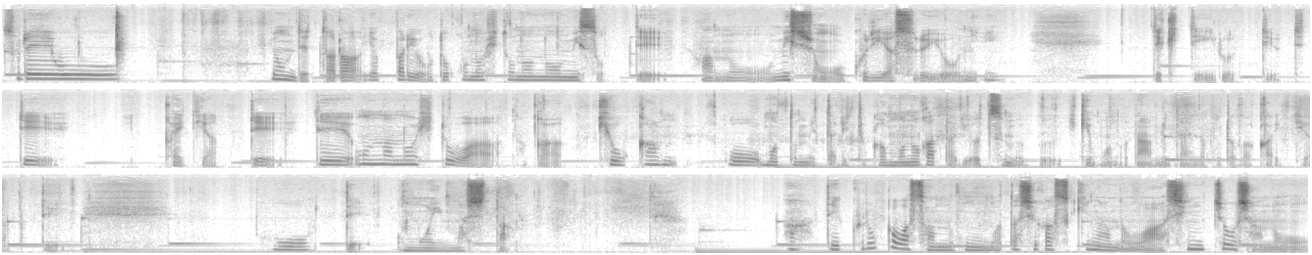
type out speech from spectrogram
それを読んでたらやっぱり男の人の脳みそってあのミッションをクリアするようにできているって言ってて書いてあってで女の人はなんか共感を求めたりとか物語を紡ぐ生き物だみたいなことが書いてあってほうって思いました。あで黒川さんの本私が好きなのは新潮社の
